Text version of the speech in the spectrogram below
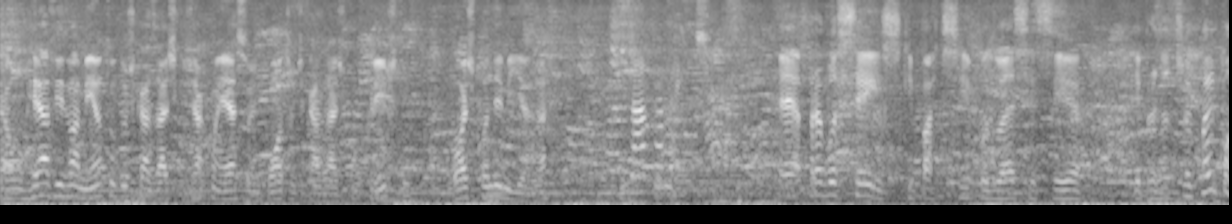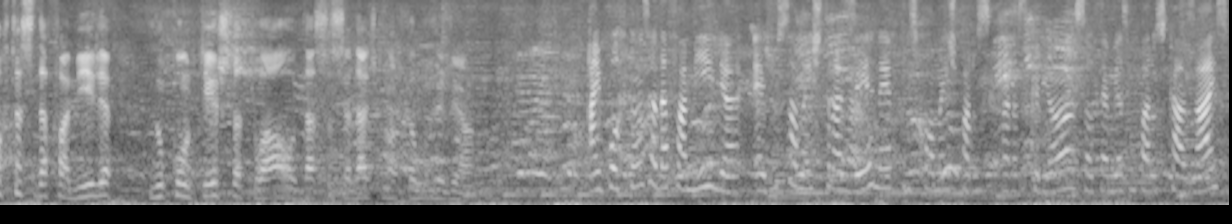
É um reavivamento dos casais que já conhecem o encontro de casais com Cristo pós-pandemia, né? Exatamente. É, para vocês que participam do SCC e exemplo, qual a importância da família no contexto atual da sociedade que nós estamos vivendo? A importância da família é justamente trazer, né, principalmente para, os, para as crianças, até mesmo para os casais,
